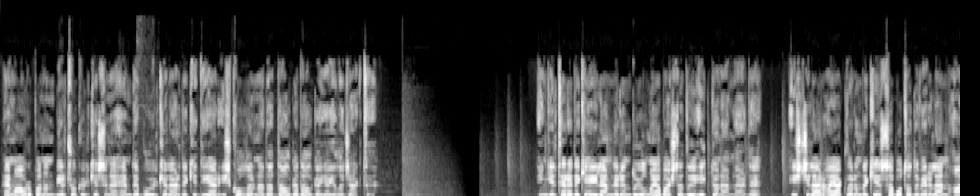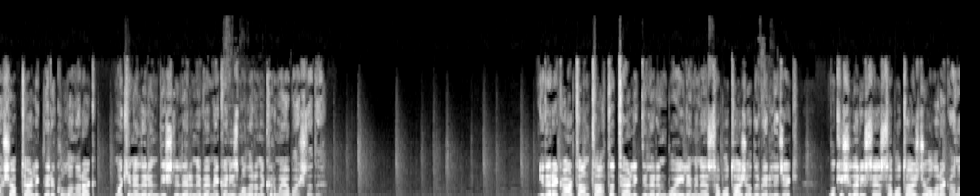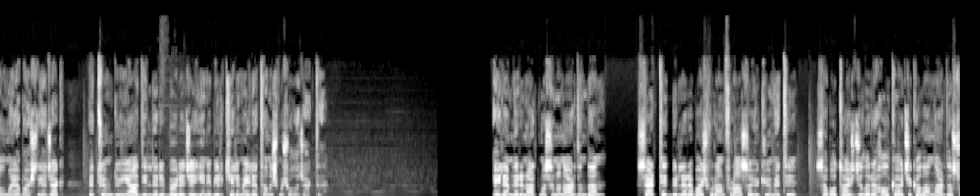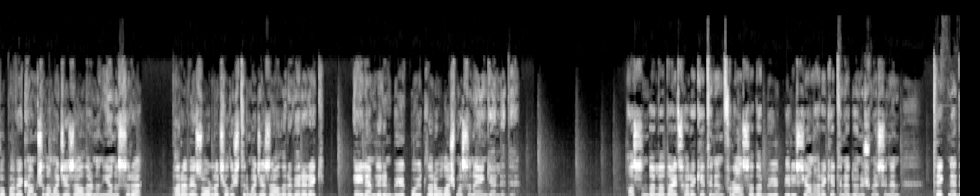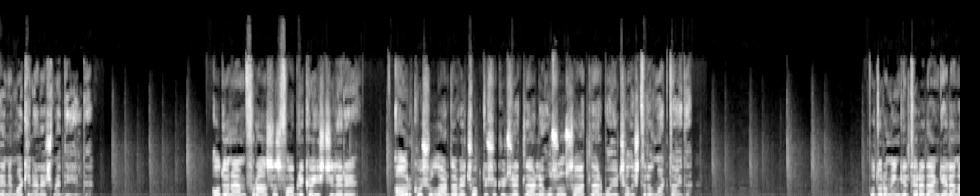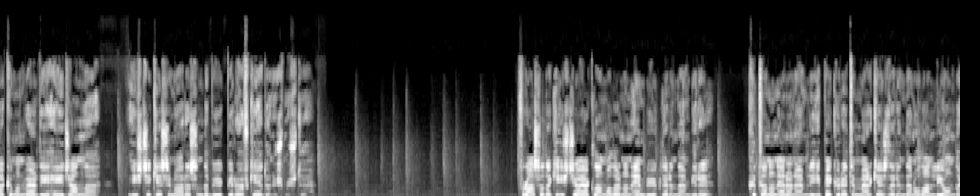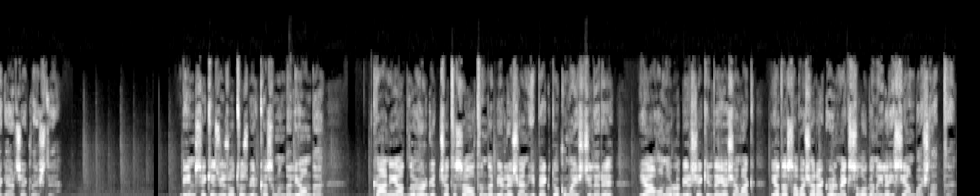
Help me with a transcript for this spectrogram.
hem Avrupa'nın birçok ülkesine hem de bu ülkelerdeki diğer iş kollarına da dalga dalga yayılacaktı. İngiltere'deki eylemlerin duyulmaya başladığı ilk dönemlerde, işçiler ayaklarındaki sabot adı verilen ahşap terlikleri kullanarak makinelerin dişlilerini ve mekanizmalarını kırmaya başladı. Giderek artan tahta terliklilerin bu eylemine sabotaj adı verilecek, bu kişiler ise sabotajcı olarak anılmaya başlayacak ve tüm dünya dilleri böylece yeni bir kelimeyle tanışmış olacaktı. Eylemlerin artmasının ardından, sert tedbirlere başvuran Fransa hükümeti, sabotajcıları halka açık alanlarda sopa ve kamçılama cezalarının yanı sıra para ve zorla çalıştırma cezaları vererek eylemlerin büyük boyutlara ulaşmasını engelledi. Aslında Ladites hareketinin Fransa'da büyük bir isyan hareketine dönüşmesinin tek nedeni makineleşme değildi. O dönem Fransız fabrika işçileri ağır koşullarda ve çok düşük ücretlerle uzun saatler boyu çalıştırılmaktaydı. Bu durum İngiltere'den gelen akımın verdiği heyecanla işçi kesimi arasında büyük bir öfkeye dönüşmüştü. Fransa'daki işçi ayaklanmalarının en büyüklerinden biri, kıtanın en önemli ipek üretim merkezlerinden olan Lyon'da gerçekleşti. 1831 Kasım'ında Lyon'da, Kani adlı örgüt çatısı altında birleşen ipek dokuma işçileri, ya onurlu bir şekilde yaşamak ya da savaşarak ölmek sloganıyla isyan başlattı.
